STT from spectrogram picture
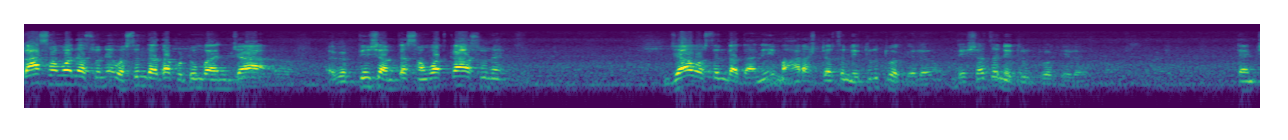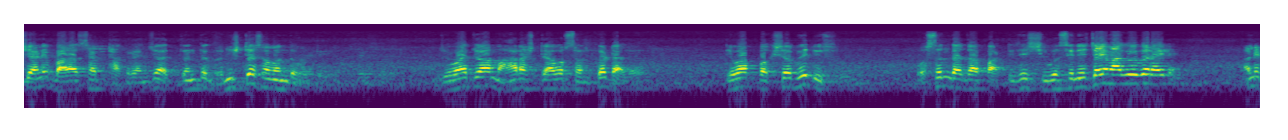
का संवाद असू नये? वसंतदादा कुटुंबांच्या व्यक्तींशी आमचा संवाद का असू नये? ज्या वसंतदादांनी महाराष्ट्राचं नेतृत्व केलं देशाचं नेतृत्व केलं त्यांचे आणि बाळासाहेब ठाकरेंचे अत्यंत घनिष्ठ संबंध होते. जेव्हा जेव्हा महाराष्ट्रावर संकट आलं तेव्हा पक्षभेद विसरून वसंतदादा पाटील हे शिवसेनेच्याही मागे उभे राहिले आणि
